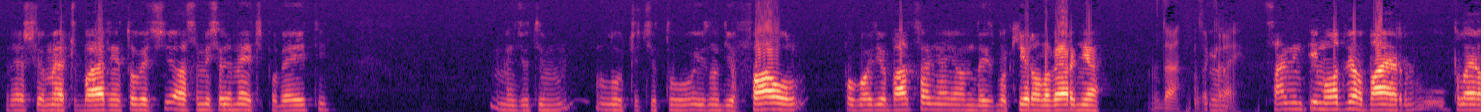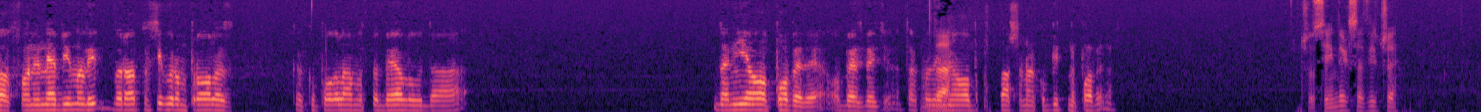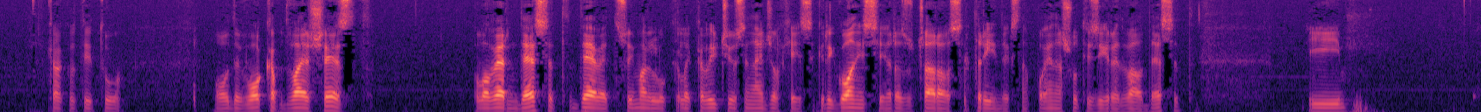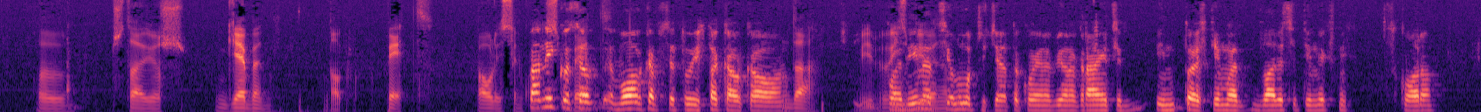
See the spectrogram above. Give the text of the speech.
rešio meč Bayern je tu već ja sam mislio da neće pobediti. Međutim Lučić je tu iznudio faul, pogodio bacanja i onda izblokirao Lavernja. Da, za kraj. Samim tim odveo Bayer u playoff, oni ne bi imali verovatno siguran prolaz kako pogledamo tabelu da da nije ovo pobede obezbeđena, tako da, da. je ovo baš onako bitna pobeda. Što se indeksa tiče, kako ti tu Ovde Vokap 26, Laverne 10, 9 su imali Lekaličius i Nigel Hayes. Grigonis je razočarao sa 3 indeksna poena, šut iz igre 2 od 10. I uh, šta je još? Geben, dobro, 5. Paulis Pa niko se, Volkap se tu istakao kao da, pojedinac je Lučić, eto, koji je bio na granici, in, to je imao 20 indeksnih skoro.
